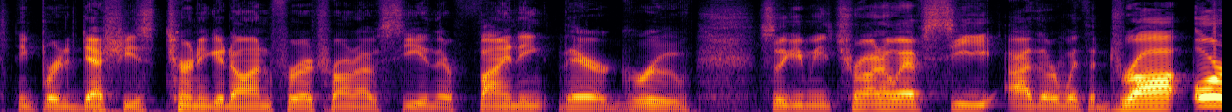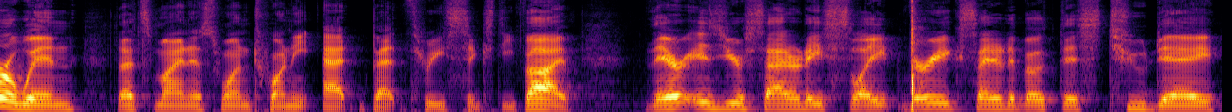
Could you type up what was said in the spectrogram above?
I think Bernardeschi is turning it on for Toronto FC, and they're finding their groove. So give me Toronto FC either with a draw or a win. That's minus 120 at Bet365 there is your Saturday slate. Very excited about this today.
